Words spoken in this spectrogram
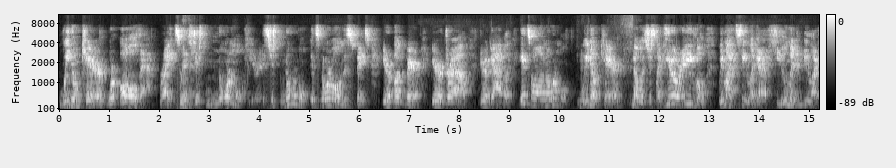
we don't care. We're all that, right? So it's just normal here. It's just normal. It's normal in this space. You're a bugbear. You're a drow. You're a goblin. It's all normal. We don't care. No one's just like you're evil. We might see like a human and be like,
